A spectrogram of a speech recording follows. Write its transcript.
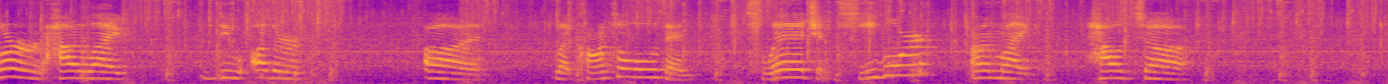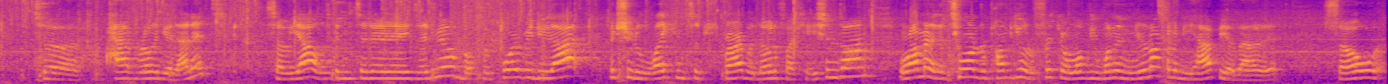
learn how to like do other uh like consoles and switch and keyboard on like how to to have really good edits. So yeah, let's get into today's video. But before we do that, make sure to like and subscribe with notifications on. Or I'm gonna get 200 pump you with a freaking 1v1 and you're not gonna be happy about it. So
